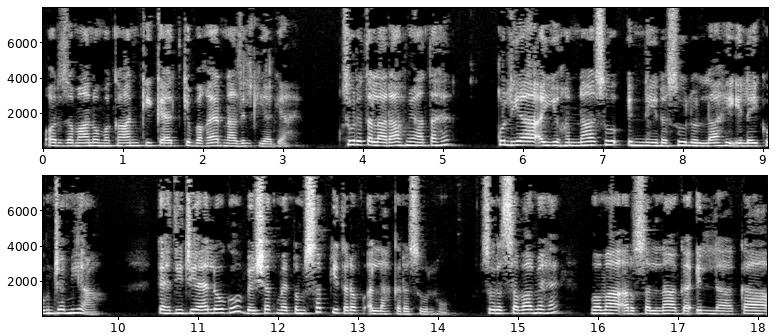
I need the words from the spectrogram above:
اور زمان و مکان کی قید کے بغیر نازل کیا گیا ہے۔ سورت اللہ راہ میں آتا ہے کلیا الناس انی رسول اللہ علیہ کم جمیا کہہ دیجیے اے لوگو، بے شک میں تم سب کی طرف اللہ کا رسول ہوں۔ سورت سبا میں ہے، وما ارسل کا اللہ کا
